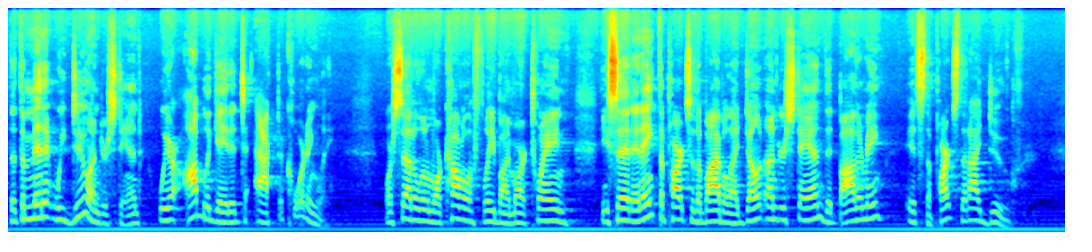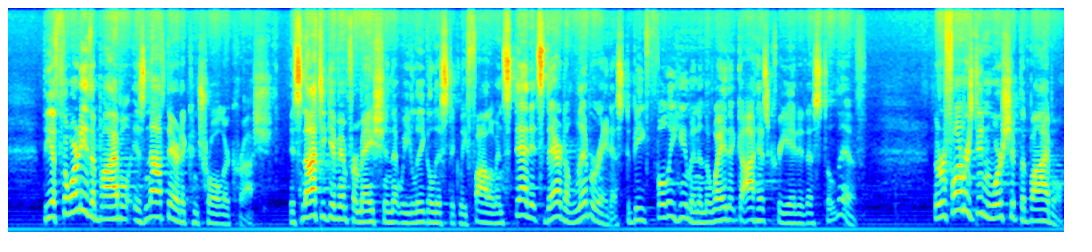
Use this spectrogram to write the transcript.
that the minute we do understand, we are obligated to act accordingly. or said a little more colorfully by Mark Twain, he said, It ain't the parts of the Bible I don't understand that bother me, it's the parts that I do. The authority of the Bible is not there to control or crush. It's not to give information that we legalistically follow. Instead, it's there to liberate us, to be fully human in the way that God has created us to live. The reformers didn't worship the Bible.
